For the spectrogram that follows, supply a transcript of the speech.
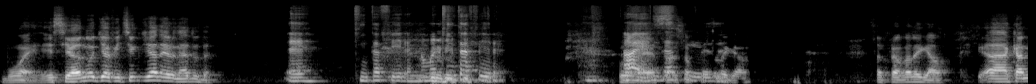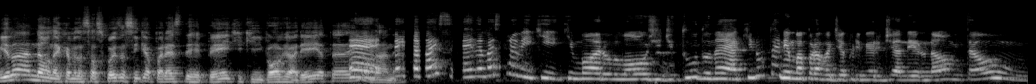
Boa. Esse ano, dia 25 de janeiro, né, Duda? É, quinta-feira, numa quinta-feira. Ah, é, essa, essa é legal. Essa prova é legal. A Camila, não, né, Camila? Essas coisas assim que aparecem de repente, que envolve areia, até não É, dá, né? ainda mais Ainda mais para mim que, que moro longe de tudo, né? Aqui não tem nenhuma prova dia 1 de janeiro, não. Então,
